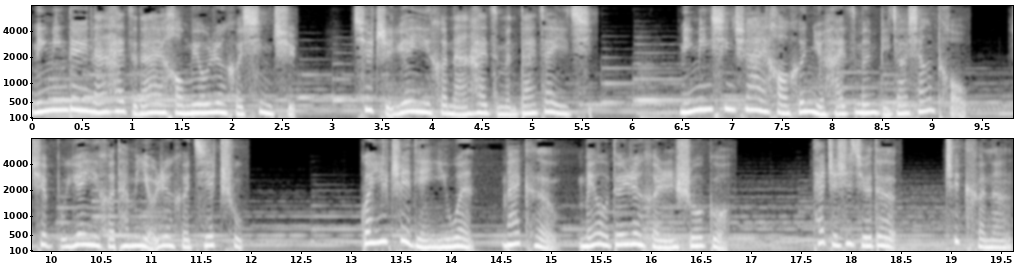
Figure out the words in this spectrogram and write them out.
明明对于男孩子的爱好没有任何兴趣，却只愿意和男孩子们待在一起；明明兴趣爱好和女孩子们比较相投，却不愿意和他们有任何接触。关于这点疑问，迈克没有对任何人说过，他只是觉得这可能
